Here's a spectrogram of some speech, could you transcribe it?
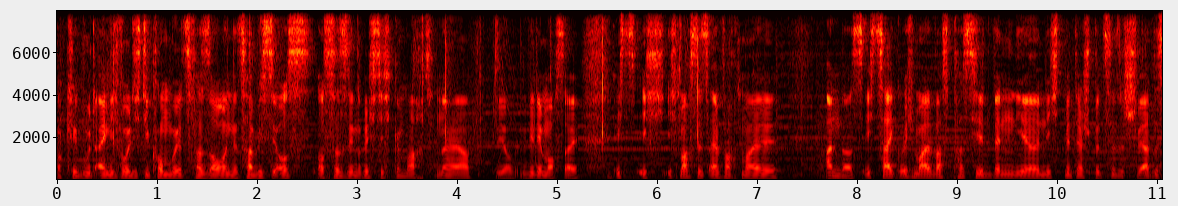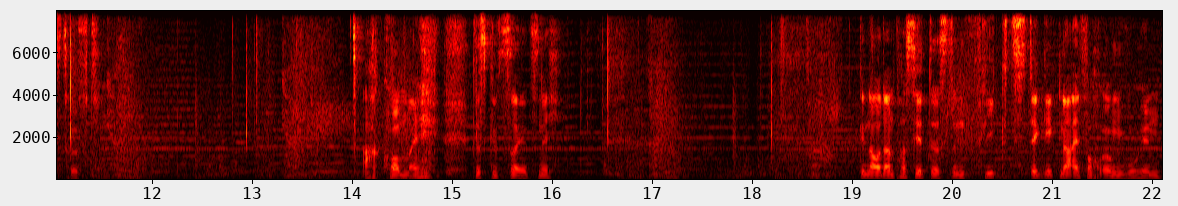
Okay, gut, eigentlich wollte ich die Combo jetzt versauen. Jetzt habe ich sie aus, aus Versehen richtig gemacht. Naja, wie, wie dem auch sei. Ich, ich, ich mache es jetzt einfach mal anders. Ich zeige euch mal, was passiert, wenn ihr nicht mit der Spitze des Schwertes trifft. Ach komm, ey. Das gibt's doch jetzt nicht. Genau, dann passiert das. Dann fliegt der Gegner einfach irgendwo hin.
